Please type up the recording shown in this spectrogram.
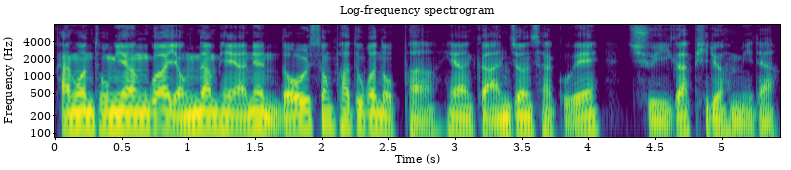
강원 동해안과 영남 해안은 너울성 파도가 높아 해안가 안전사고에 주의가 필요합니다.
